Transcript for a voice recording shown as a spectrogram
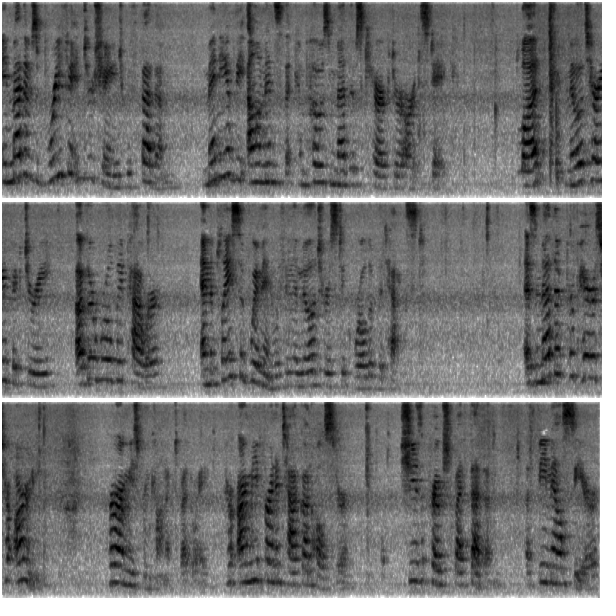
In Medb's brief interchange with Fedelm, many of the elements that compose Medb's character are at stake. Blood, military victory, otherworldly power, and the place of women within the militaristic world of the text. As Medb prepares her army, her army is from Connacht, by the way, her army for an attack on Ulster, she is approached by Fedelm, a female seer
